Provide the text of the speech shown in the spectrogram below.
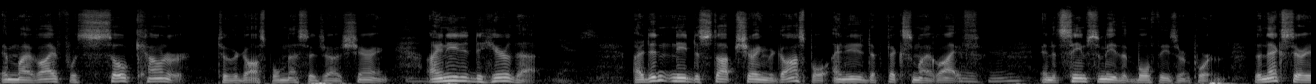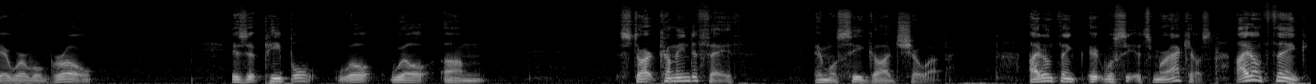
and my life was so counter to the gospel message I was sharing. I needed to hear that. Yes. I didn't need to stop sharing the gospel. I needed to fix my life. And it seems to me that both these are important. The next area where we'll grow is that people will will um, start coming to faith and we'll see God show up. I don't think it will see it's miraculous. I don't think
